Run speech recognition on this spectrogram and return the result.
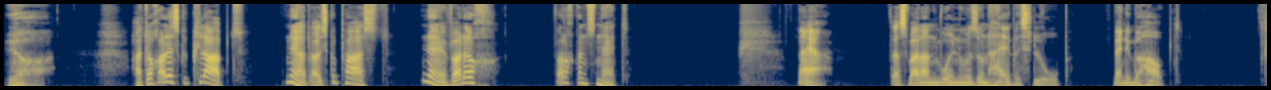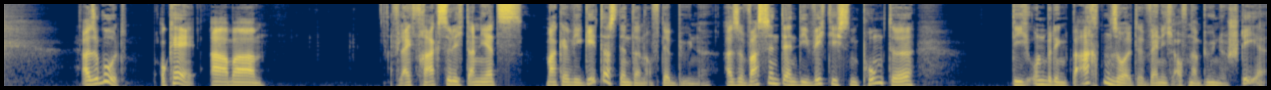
Ja. Hat doch alles geklappt. Ne, hat alles gepasst. Ne, war doch, war doch ganz nett. Naja, das war dann wohl nur so ein halbes Lob, wenn überhaupt. Also gut, okay, aber vielleicht fragst du dich dann jetzt, Macke, wie geht das denn dann auf der Bühne? Also was sind denn die wichtigsten Punkte, die ich unbedingt beachten sollte, wenn ich auf einer Bühne stehe?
